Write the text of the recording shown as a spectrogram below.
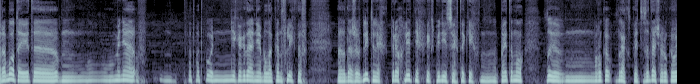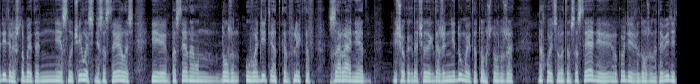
работа. Это у меня вот, вот, никогда не было конфликтов э, даже в длительных трехлетних экспедициях таких. Поэтому э, как сказать, задача руководителя, чтобы это не случилось, не состоялось, и постоянно он должен уводить от конфликтов заранее еще когда человек даже не думает о том, что он уже находится в этом состоянии, руководитель должен это видеть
